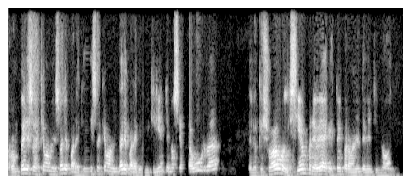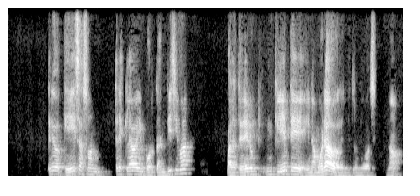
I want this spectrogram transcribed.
romper esos esquemas mensuales para que esos esquemas mentales para que mi cliente no se aburra de lo que yo hago y siempre vea que estoy permanentemente innovando. Creo que esas son tres claves importantísimas para tener un, cliente enamorado de nuestro negocio, ¿no?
